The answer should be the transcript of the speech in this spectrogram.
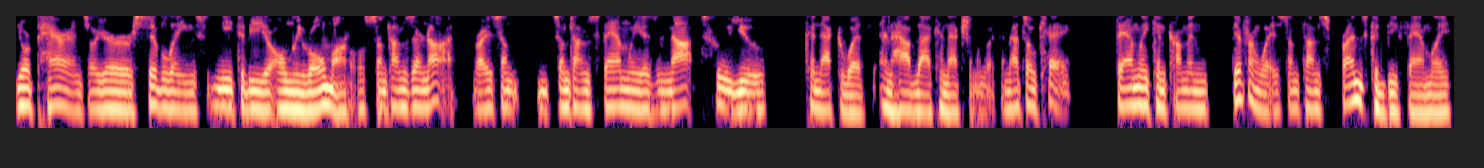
your parents or your siblings need to be your only role models. Sometimes they're not, right? Some, sometimes family is not who you connect with and have that connection with. And that's okay. Family can come in different ways. Sometimes friends could be family.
